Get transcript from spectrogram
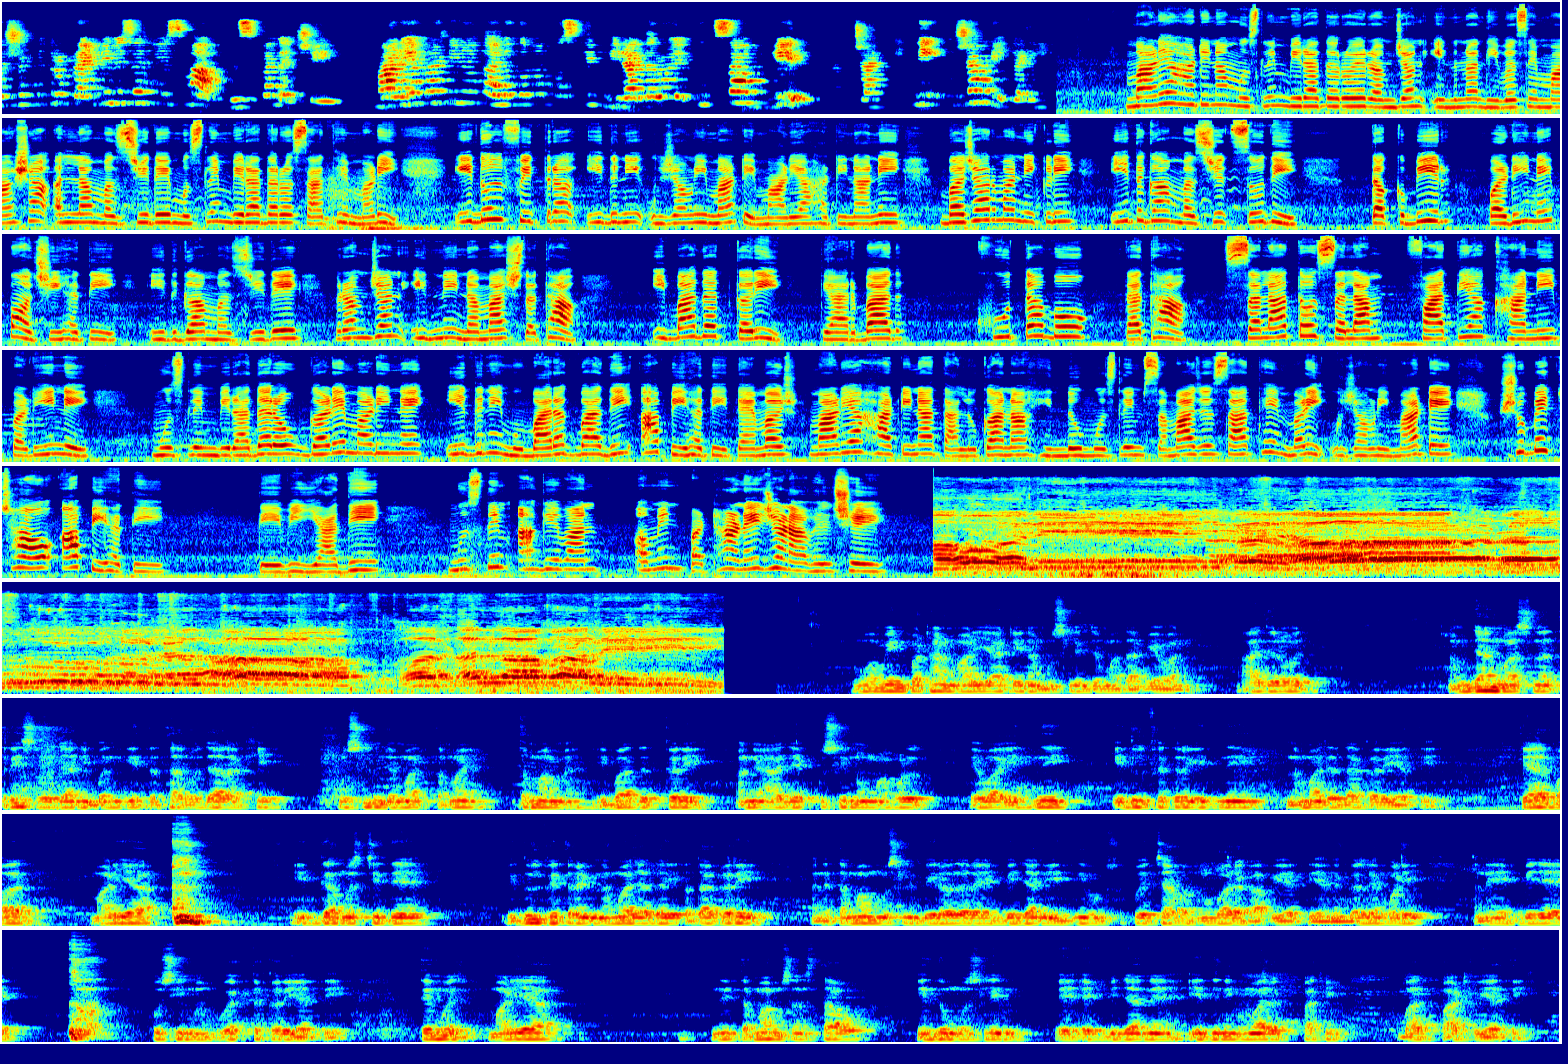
સ્વાગત છે. માળિયાહાટીના તાલુકામાં મુસ્લિમ બિરાદરોએ ઉત્સાહભેર રમજાન ઈદની ઉજવણી કરી. માણિયાહાટીના મુસ્લિમ બિરાદરોએ રમજાન ઈદના દિવસે માશા અલ્લાહ મસ્જિદે મુસ્લિમ બિરાદરો સાથે મળી ઈદ ઉલ ફિત્ર ઈદની ઉજવણી માટે માળિયાહાટીનાની બજારમાં નીકળી ઈદગાહ મસ્જિદ સુધી તકબીર પઢીને પહોંચી હતી. ઈદગાહ મસ્જિદે રમજાન ઈદની નમાઝ તથા ઇબાદત કરી ત્યારબાદ ખુતબો તથા સલાતો સલામ ફાતિયા ખાની પઢીને મુસ્લિમ બિરાદરો ગળે મળીને ઈદની મુબારકબાદી આપી હતી. તેમજ માળિયાહાટીના તાલુકાના હિન્દુ મુસ્લિમ સમાજ સાથે મળી ઉજવણી માટે શુભેચ્છાઓ આપી હતી. તેવી યાદી મુસ્લિમ આગેવાન અમીન પઠાણે જણાવેલ છે. હું અમીન પઠાણ માળી આટીના મુસ્લિમ જમાત આગેવાન. આજ રોજ રમજાન માસના ત્રીસ રોજાની બંદગી તથા રોજા રાખી મુસ્લિમ જમાત તમામ તમામે ઇબાદત કરી અને આજે ખુશીનો માહોલ એવા ઈદની ઈદ ઉલ ફિત્ર ઈદની નમાજ અદા કરી હતી. ત્યારબાદ માળિયા ઈદગાહ મસ્જિદે ઈદ ઉલ ફિત્રની નમાજ અદા અદા કરી અને તમામ મુસ્લિમ બિરાદરે એકબીજાને ઈદની શુભેચ્છા મુબારક આપી હતી અને ગલે મળી અને એકબીજાએ ખુશી વ્યક્ત કરી હતી. તેમજ માળિયાની તમામ સંસ્થાઓ, હિન્દુ, મુસ્લિમ એ એકબીજાને ઈદની મુબારક પાઠી બાદ પાઠવી હતી.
